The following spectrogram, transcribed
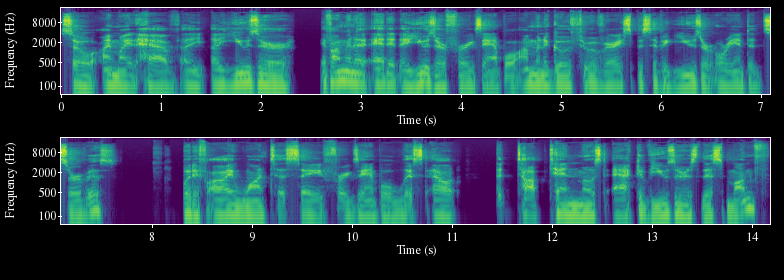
So I might have a, a user. If I'm going to edit a user, for example, I'm going to go through a very specific user oriented service. But if I want to say, for example, list out the top 10 most active users this month,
